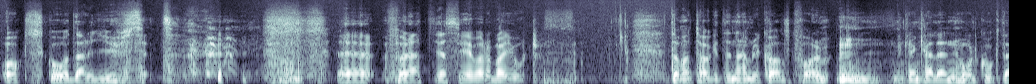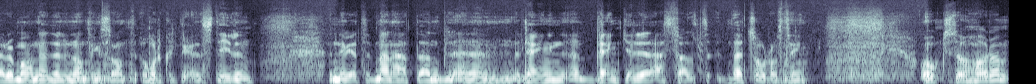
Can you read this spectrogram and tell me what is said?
och skådar ljuset. eh, för att jag ser vad de har gjort. De har tagit en amerikansk form, vi kan kalla den hårdkokta romanen eller någonting sånt, Hårdkokta stilen. Ni vet Manhattan, eh, regn, blänker asfalt, that sort of thing. Och så har de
